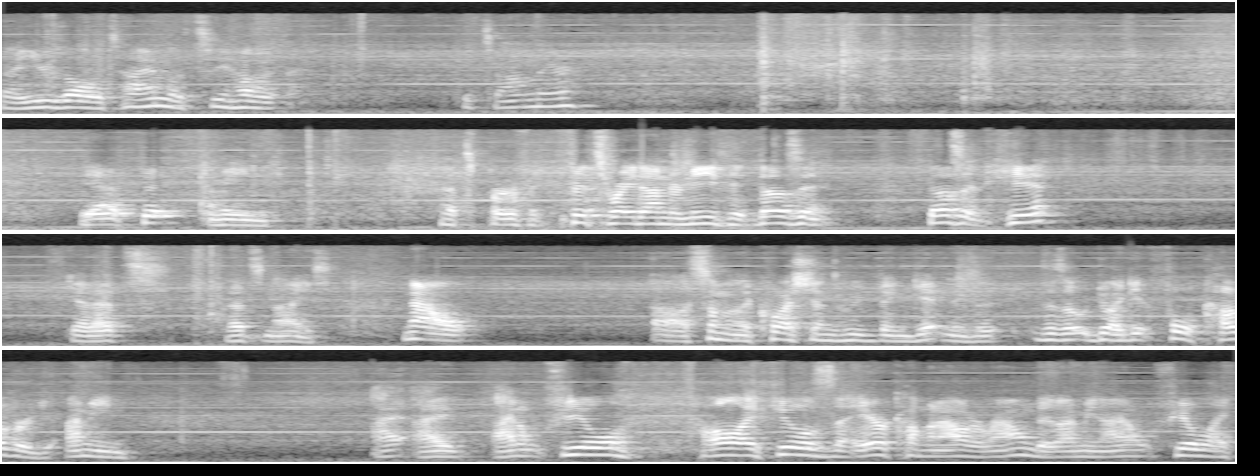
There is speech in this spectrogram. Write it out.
I use all the time. Let's see how it fits on there Yeah, it fit, I mean, that's perfect. Fits right underneath. It doesn't doesn't hit. Yeah, that's that's nice. Now, uh, some of the questions we've been getting is, it, does it, do I get full coverage? I mean, I, I I don't feel all I feel is the air coming out around it. I mean, I don't feel like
